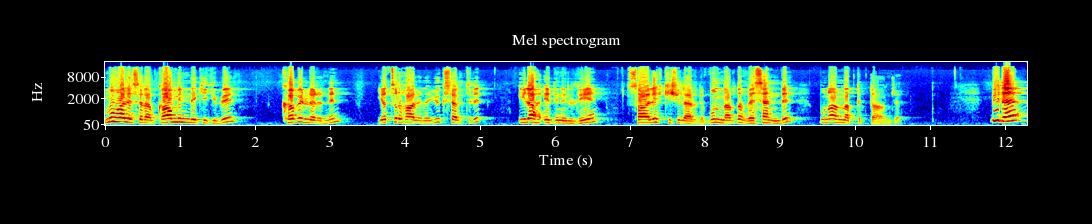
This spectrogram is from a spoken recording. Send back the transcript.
Nuh Aleyhisselam kavmindeki gibi kabirlerinin yatır haline yükseltilip ilah edinildiği salih kişilerdi. Bunlar da vesendi. Bunu anlattık daha önce. Bir de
